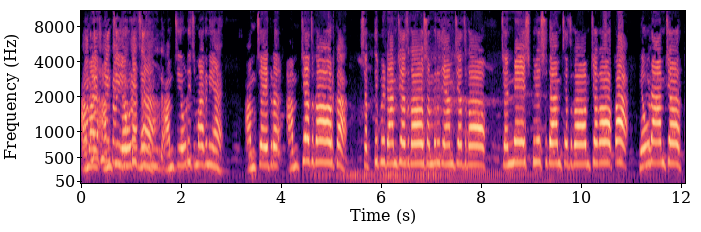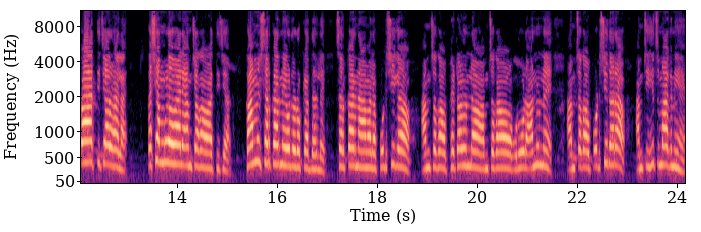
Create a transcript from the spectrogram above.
आम्हाला आमची एवढीच आमची एवढीच मागणी आहे. आमच्या इकडं आमच्याच गावावर का? शक्तीपीठ आमच्याच गाव समृद्धी आमच्याच गाव चेन्नई एक्सप्रेस सुद्धा आमच्याच गाव आमच्या गाव का? एवढा आमच्यावर का अत्याचार व्हायला कशामुळे व्हायला आमच्या गावात अत्याचार? का म्हणून सरकारने एवढं डोक्यात धरलंय. सरकारनं आम्हाला पोटशी घ्यावं. आमचं गाव फेटाळून लावा. आमचं गाव रोड आणू नये. आमचं गाव पोटशी धराव. आमची हीच मागणी आहे.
